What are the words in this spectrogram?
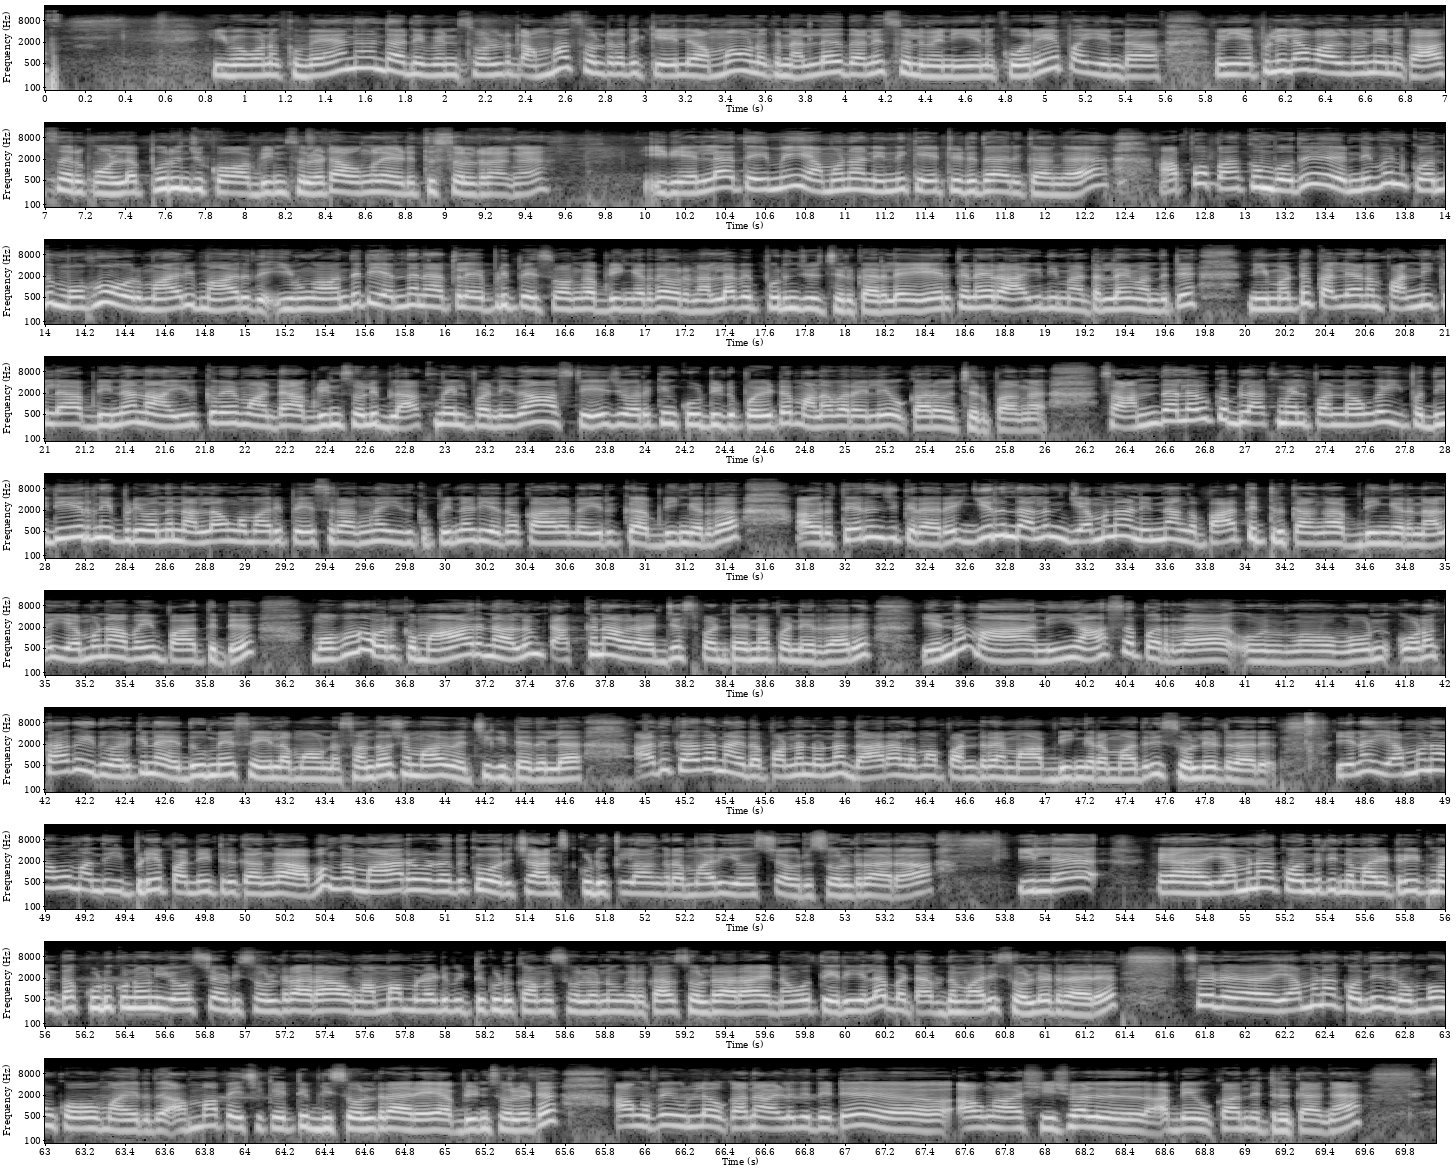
இவன் உனக்கு வேணாண்டா இவன் சொல்கிற அம்மா சொல்கிறது கேளு. அம்மா உனக்கு நல்லது தானே சொல்லுவேன். நீ எனக்கு ஒரே பையன்டா. நீ எப்படிலாம் வாழணும்னு எனக்கு ஆசை இருக்கும்ல புரிஞ்சுக்கோ அப்படின்னு சொல்லிட்டு அவங்களும் எடுத்து சொல்கிறாங்க இது எல்லாத்தையுமே யமுனா நின்று கேட்டுட்டு தான் இருக்காங்க. அப்போ பார்க்கும்போது நிவனுக்கு வந்து முகம் ஒரு மாதிரி மாறுது. இவங்க வந்துட்டு எந்த நேரத்தில் எப்படி பேசுவாங்க அப்படிங்கிறத அவர் நல்லாவே புரிஞ்சு வச்சிருக்காருல்ல. ஏற்கனவே ராகினி மேட்டர்லாம் வந்துட்டு நீ மட்டும் கல்யாணம் பண்ணிக்கல அப்படின்னா நான் இருக்கவே மாட்டேன் அப்படின்னு சொல்லி பிளாக்மெயில் பண்ணி தான் ஸ்டேஜ் வரைக்கும் கூட்டிகிட்டு போயிட்டு மணவரையிலே உட்கார வச்சிருப்பாங்க. ஸோ அந்த அளவுக்கு பிளாக்மெயில் பண்ணவங்க இப்போ திடீர்னு இப்படி வந்து நல்லவங்க மாதிரி பேசுகிறாங்கன்னா இதுக்கு பின்னாடி ஏதோ காரணம் இருக்குது அப்படிங்கிறத அவர் தெரிஞ்சுக்கிறாரு. இருந்தாலும் யமுனா நின்று அங்கே பார்த்துட்டு இருக்காங்க அப்படிங்கிறனால யமுனாவையும் பார்த்துட்டு முகம் அவருக்கு மாறினாலும் டக்குன்னு அவர் அட்ஜஸ்ட் பண்ணிட்டு என்ன பண்ணிடுறாரு? என்னம்மா நீ ஆசைப்படுற உனக்காக இது வரைக்கும் நான் எதுவுமே செய்யலாமா உன்னை சந்தோஷமாகவே வச்சுக்கிட்டதில்ல. அதுக்காக நான் இதை பண்ணணும்னா தாராளமாக பண்ணுறேம்மா அப்படிங்கிற மாதிரி சொல்லிடுறாரு. ஏன்னா யமுனாவும் வந்து இப்படியே பண்ணிட்டு இருக்காங்க அவங்க மாறுறதுக்கு ஒரு சான்ஸ் கொடுக்கலாங்கிற மாதிரி யோசிச்சு அவர் சொல்கிறாரா இல்லை யமுனாக்கு வந்துட்டு இந்த மாதிரி ட்ரீட்மெண்ட் தான் கொடுக்கணும்னு யோசிச்சு அப்படி சொல்கிறாரா அவங்க அம்மா முன்னாடி விட்டு கொடுக்காம சொல்லணுங்கிறக்காக சொல்கிறாரா என்னவோ தெரியல பட் அந்த மாதிரி சொல்லிடுறாரு. ஸோ யமுனாக்கு வந்து இது ரொம்பவும் கோவமாயிருது. அம்மா பேச்சு கேட்டு இப்படி சொல்கிறாரே அப்படின்னு சொல்லிட்டு அவங்க போய் உள்ளே உட்காந்து அழுதுட்டு அவங்க ஆஸ் யூஷுவல் அப்படியே உட்காந்துட்டு இருக்காங்க.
